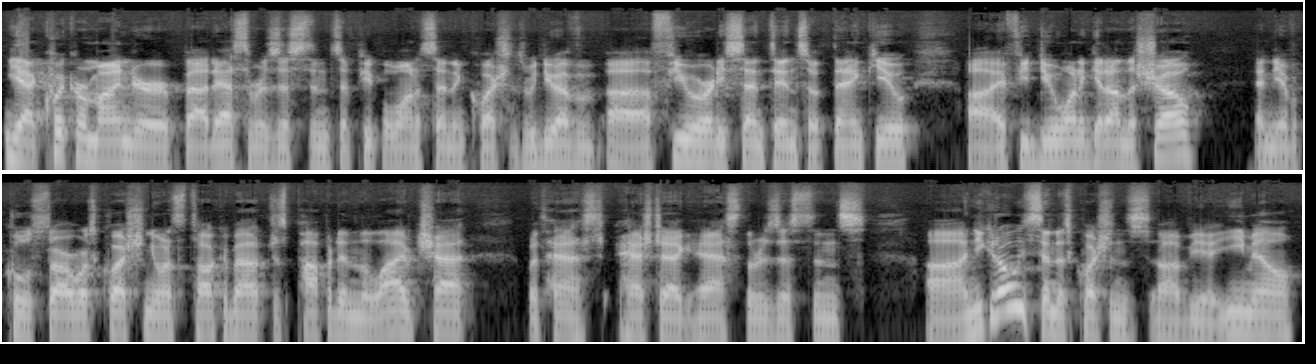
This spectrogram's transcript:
yeah, quick reminder about Ask the Resistance. If people want to send in questions, we do have a, a few already sent in, so thank you. Uh, if you do want to get on the show and you have a cool Star Wars question you want us to talk about, just pop it in the live chat with hash, hashtag Ask the Resistance. Uh, and you can always send us questions uh, via email,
